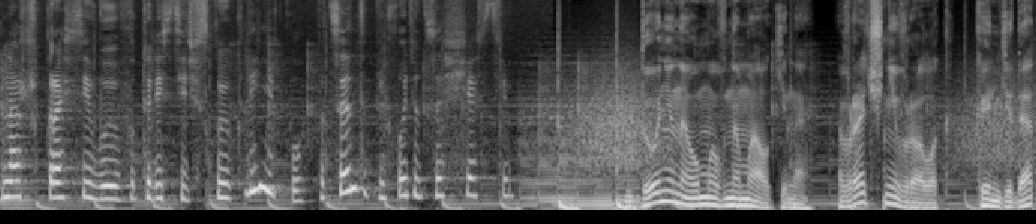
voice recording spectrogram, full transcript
нашу красивую футуристическую клинику пациенты приходят за счастьем. Доня Наумовна Малкина, врач-невролог, кандидат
